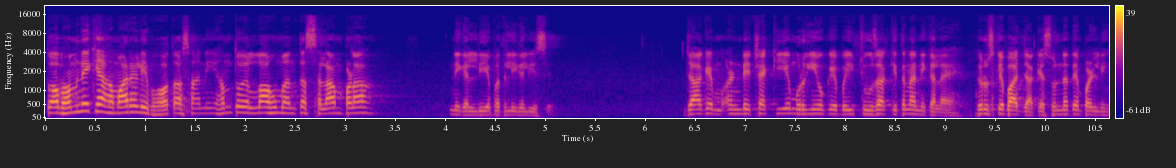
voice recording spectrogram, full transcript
تو اب ہم نے کیا ہمارے لیے بہت آسانی ہم تو اللہ منت السلام پڑھا نکل لیے پتلی گلی سے جا کے انڈے چیک کیے مرغیوں کے بھائی چوزا کتنا نکلا ہے پھر اس کے بعد جا کے سنتیں پڑھ لیں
